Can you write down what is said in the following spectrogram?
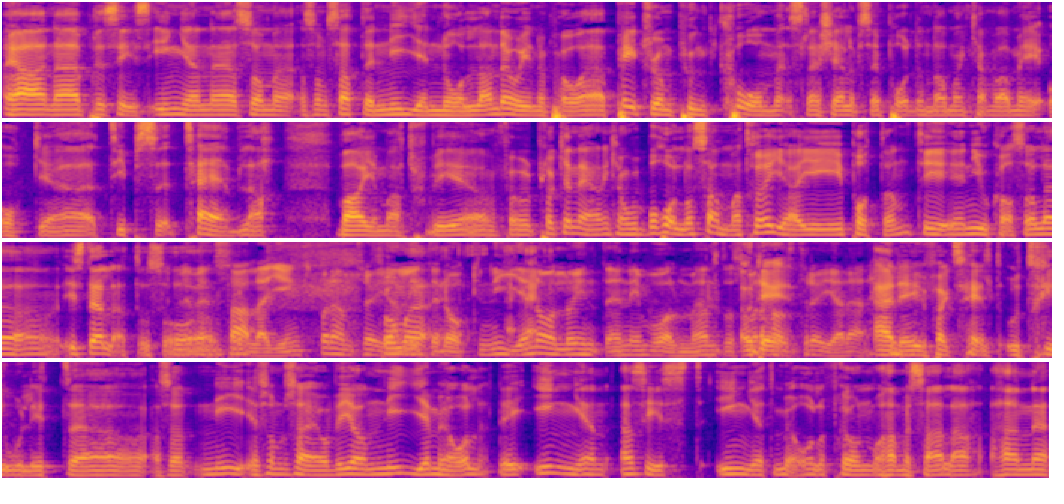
Ja, nej precis. Ingen eh, som, eh, som satte 9-0 då inne på uh, patreon.com slash LFC-podden där man kan vara med och uh, tipstävla varje match. Vi uh, får väl plocka ner den, kanske behåller samma tröja i potten till Newcastle istället. Och så, det är en Salla-jinx på den tröjan man, lite dock. 9-0 och inte en involvement och så och det, hans tröja där. Ja, det är ju faktiskt helt otroligt. alltså, ni, som du säger, vi gör nio mål. Det är ingen assist, inget mål från Mohamed Salah. Han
